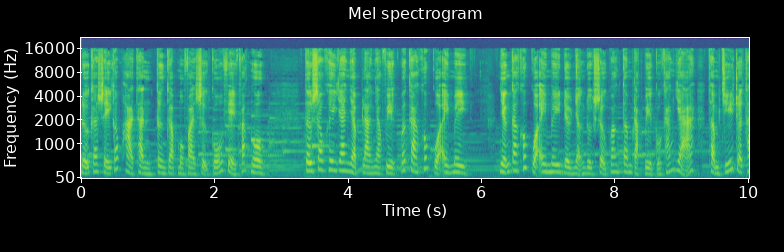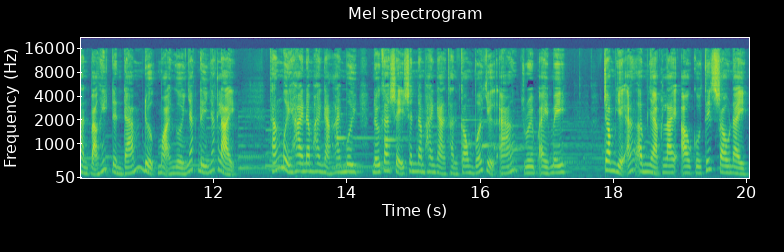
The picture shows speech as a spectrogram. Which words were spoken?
nữ ca sĩ gốc Hà Thành từng gặp một vài sự cố về phát ngôn. Từ sau khi gia nhập làng nhạc Việt với ca khúc của Amy, những ca khúc của Amy đều nhận được sự quan tâm đặc biệt của khán giả, thậm chí trở thành bản hit đình đám được mọi người nhắc đi nhắc lại. Tháng 12 năm 2020, nữ ca sĩ sinh năm 2000 thành công với dự án Dream Amy. Trong dự án âm nhạc Live Acoustic Show này,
